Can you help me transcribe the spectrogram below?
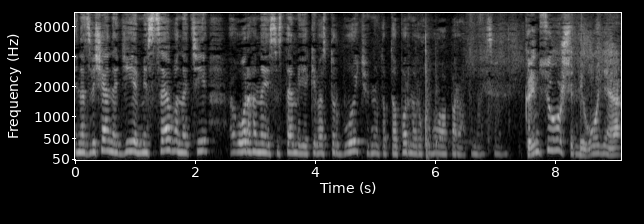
і надзвичайно діє місцево на ті е, органи і системи, які вас турбують, ну тобто опорно-рухового апарату. Крім цього, ще півонія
